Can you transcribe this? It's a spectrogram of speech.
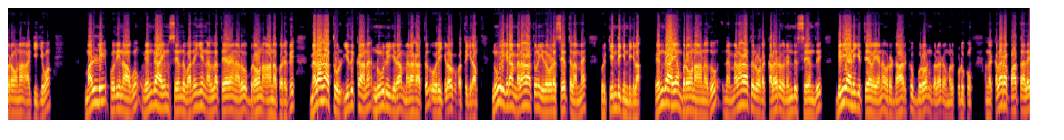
ப்ரௌனாக ஆக்கிக்குவோம். மல்லி புதினாவும் வெங்காயம் சேர்ந்து வதங்கி நல்லா தேவையான அளவு ப்ரௌன் ஆன பிறகு மிளகாத்தூள் இதுக்கான நூறு கிராம் மிளகாத்தூள் ஒரு கிலோவுக்கு பத்து கிராம். நூறு கிராம் மிளகாத்தூள் இதோட சேர்த்து நம்ம ஒரு கிண்டி கிண்டிக்கலாம். வெங்காயம் ப்ரௌன் ஆனதும் இந்த மிளகாத்தூளோட கலரும் ரெண்டும் சேர்ந்து பிரியாணிக்கு தேவையான ஒரு டார்க்கு ப்ரௌன் கலர் நம்மளுக்கு கொடுக்கும். அந்த கலரை பார்த்தாலே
